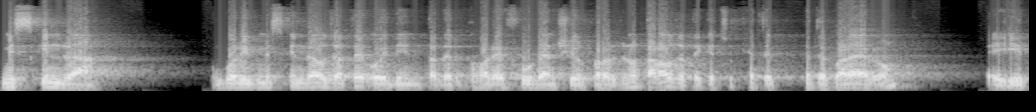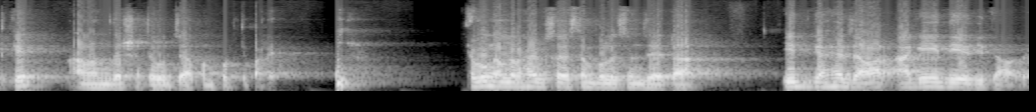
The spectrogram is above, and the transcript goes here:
মিসকিনরা, গরিব মিসকিনরাও যাতে ওই দিন তাদের ঘরে ফুড এনশিওর করার জন্য তারাও যাতে কিছু খেতে খেতে পারে এবং এই ঈদকে আনন্দের সাথে উদযাপন করতে পারে। এবং আল্লাহ হাবিব সাল্লাল্লাহু আলাইহি ওয়াসাল্লাম বলেছেন যে এটা ঈদগাহে যাওয়ার আগেই দিয়ে দিতে হবে।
